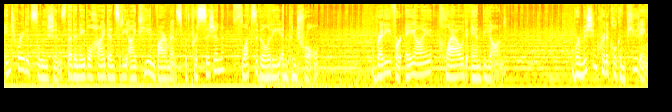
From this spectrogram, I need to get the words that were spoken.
integrated solutions that enable high density IT environments with precision, flexibility, and control. Ready for AI, cloud, and beyond. Where mission critical computing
